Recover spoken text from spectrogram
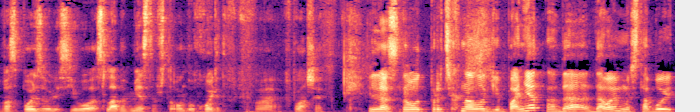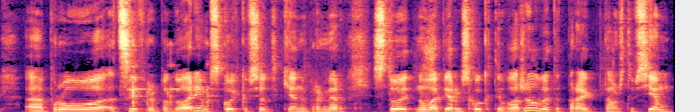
воспользовались его слабым местом, что он уходит в, в планшет. Ильнас, ну вот про технологии понятно, да? Давай мы с тобой э, про цифры поговорим. Сколько все-таки, например, стоит... Ну, во-первых, сколько ты вложил в этот проект? Потому что всем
